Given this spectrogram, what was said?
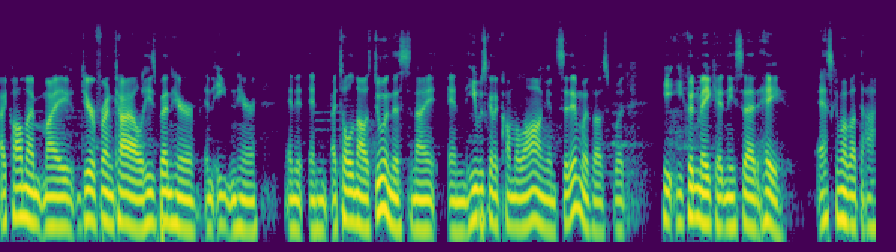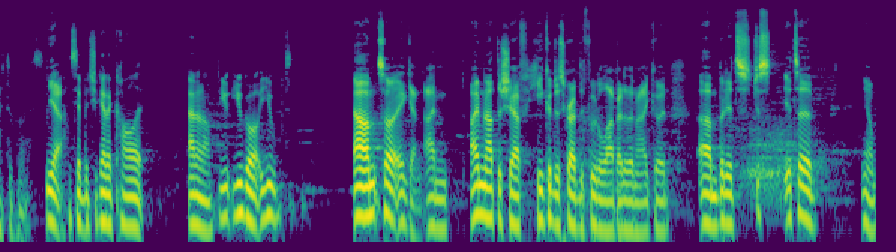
I call my my dear friend Kyle. He's been here and eaten here, and it, and I told him I was doing this tonight, and he was going to come along and sit in with us, but he he couldn't make it, and he said, "Hey, ask him about the octopus." yeah. He said, "But you got to call it." I don't know. You you go. You Um, so again, I'm I'm not the chef. He could describe the food a lot better than I could. Um, but it's just it's a you know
